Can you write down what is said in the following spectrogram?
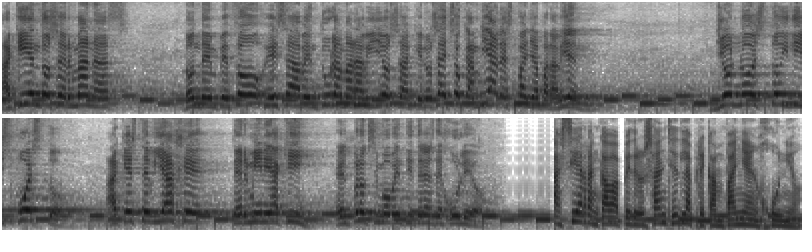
aquí en Dos Hermanas, donde empezó esa aventura maravillosa que nos ha hecho cambiar a España para bien, yo no estoy dispuesto a que este viaje termine aquí, el próximo 23 de julio. Así arrancaba Pedro Sánchez la precampaña en junio.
